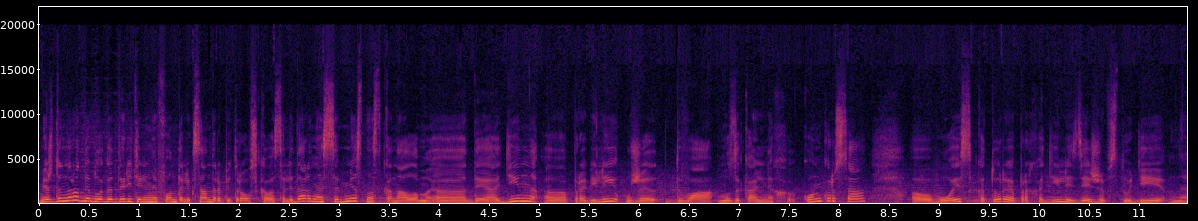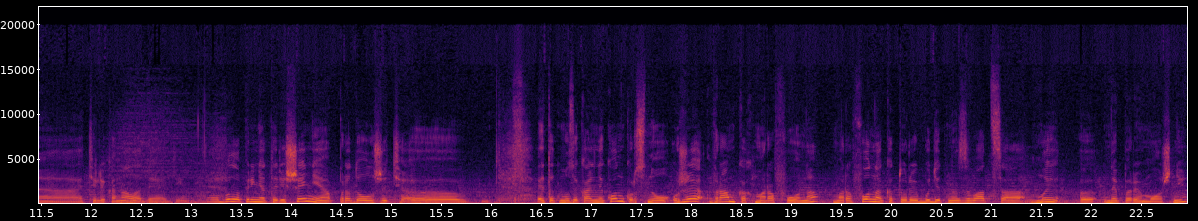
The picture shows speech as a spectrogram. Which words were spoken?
Международный благотворительный фонд Александра Петровского «Солидарность» совместно с каналом э, D1 э, провели уже два музыкальных конкурса э, «Voice», которые проходили здесь же в студии э, телеканала D1. Было принято решение продолжить э, этот музыкальный конкурс, но уже в рамках марафона, марафона, который будет называться «Мы э, непереможні».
